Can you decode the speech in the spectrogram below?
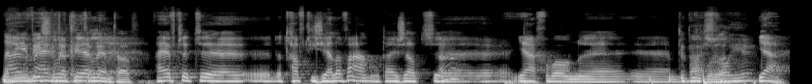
Wanneer Nou, wist je dat hij talent had? Hij heeft het, eh, eh, dat gaf hij zelf aan. Want hij zat, eh, ja, gewoon, eh, eh, De basisschool hier. ja,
